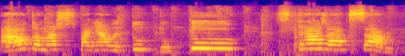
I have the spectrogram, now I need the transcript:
A oto nasz wspaniały tu tu tu strażak sam.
